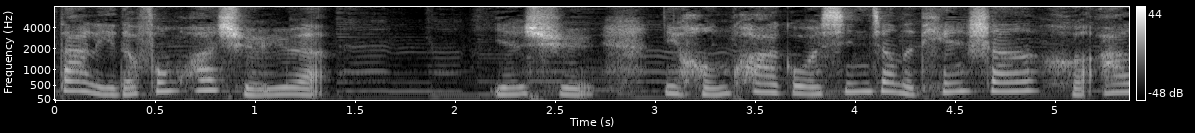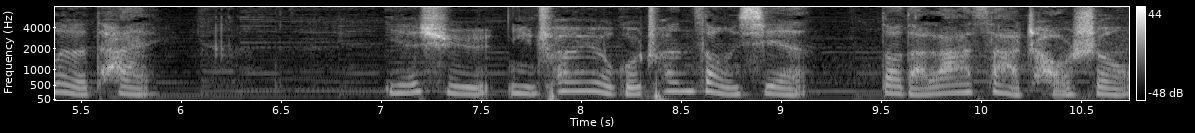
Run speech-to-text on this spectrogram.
大理的风花雪月；也许你横跨过新疆的天山和阿勒泰。也许你穿越过川藏线到达拉萨朝圣，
